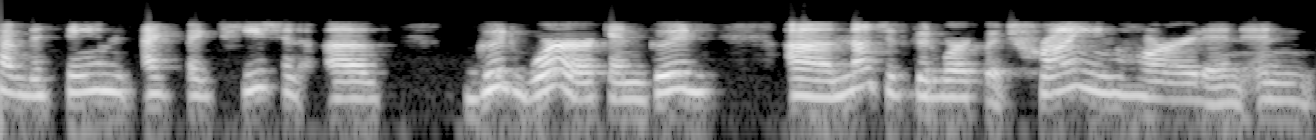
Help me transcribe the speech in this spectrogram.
have the same expectation of good work and good um not just good work but trying hard and and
